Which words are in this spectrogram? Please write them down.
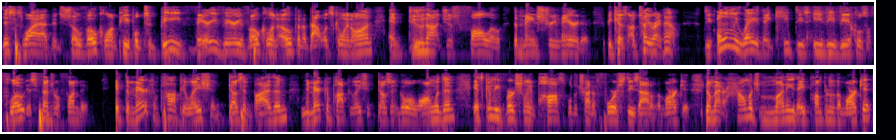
this is why I've been so vocal on people to be very, very vocal and open about what's going on and do not just follow the mainstream narrative. Because I'll tell you right now, the only way they keep these EV vehicles afloat is federal funding. If the American population doesn't buy them and the American population doesn't go along with them, it's going to be virtually impossible to try to force these out of the market. No matter how much money they pump into the market,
